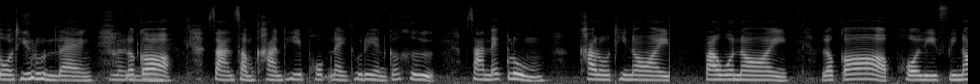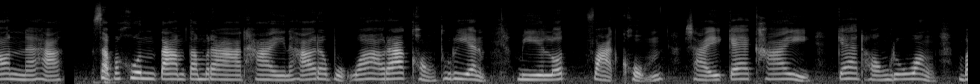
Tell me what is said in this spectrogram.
ตัวที่รุนแรงนั่นไงแล้วก็สารสำคัญที่พบในทุเรียนก็คือ สารในกลุ่มคาโรทีนอยด์ฟลาโวนอยด์แล้วก็โพลีฟีนอลนะคะ สรรพคุณตามตำราไทยนะคะ ระบุว่ารากของทุเรียนมีรสฝาดขม ใช้แก้ไข้ แก้ท้องร่วง ใบ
